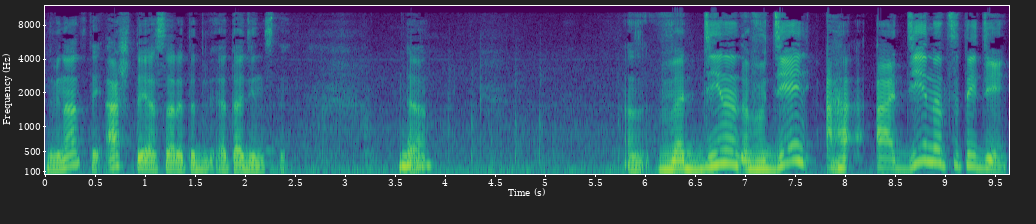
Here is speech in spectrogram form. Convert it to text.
12, а Штеясар это, это 11. Да. В, один, в день, а- одиннадцатый день,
